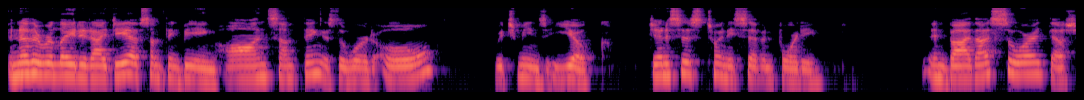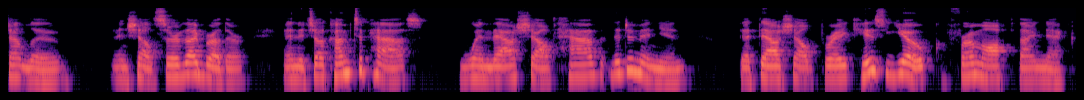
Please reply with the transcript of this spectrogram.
Another related idea of something being on something is the word ol, which means yoke. Genesis 27:40. And by thy sword thou shalt live, and shalt serve thy brother, and it shall come to pass when thou shalt have the dominion that thou shalt break his yoke from off thy neck,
